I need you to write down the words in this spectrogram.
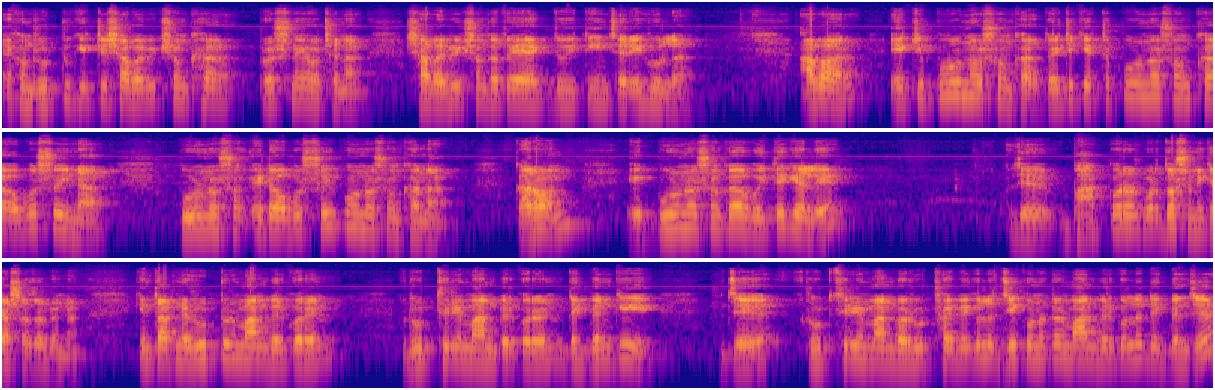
এখন রুটটু কি একটি স্বাভাবিক সংখ্যা প্রশ্নই ওঠে না। স্বাভাবিক সংখ্যা তো এক, দুই, তিন, চার এগুলা। আবার একটি পূর্ণ সংখ্যা, তো এটি কি একটা পূর্ণ সংখ্যা অবশ্যই না। পূর্ণ এটা অবশ্যই পূর্ণ সংখ্যা না। কারণ এই পূর্ণ সংখ্যা হইতে গেলে যে ভাগ করার পর দশমিক আসা যাবে না। কিন্তু আপনি রুট টুর মান বের করেন, রুট থ্রির মান বের করেন, দেখবেন কি যে রুট থ্রির মান বা রুট ফাইভ এগুলো যে কোনোটার মান বের করলে দেখবেন যে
